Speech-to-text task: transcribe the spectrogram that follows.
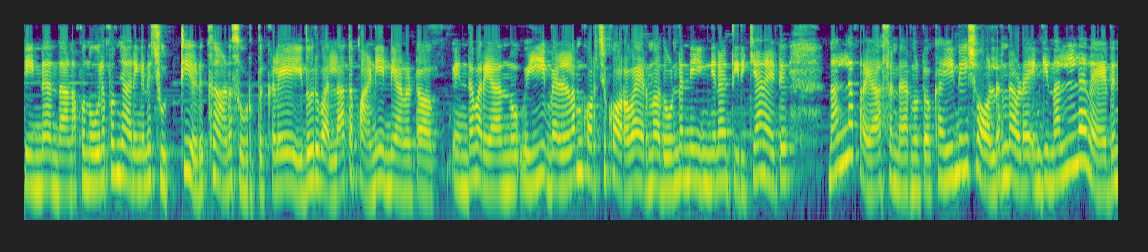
പിന്നെ എന്താണ്? അപ്പോൾ നൂലപ്പം ഞാനിങ്ങനെ ചുറ്റി എടുക്കുകയാണ് സുഹൃത്തുക്കളെ. ഇതൊരു വല്ലാത്ത പണി തന്നെയാണ് കേട്ടോ എന്താ പറയുക ഈ വെള്ളം കുറച്ച് കുറവായിരുന്നു. അതുകൊണ്ട് തന്നെ ഇങ്ങനെ തിരിക്കാനായിട്ട് നല്ല പ്രയാസം ഉണ്ടായിരുന്നു കേട്ടോ കൈയിന്റെ ഈ ഷോൾഡറിന്റെ അവിടെ എനിക്ക് നല്ല വേദന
